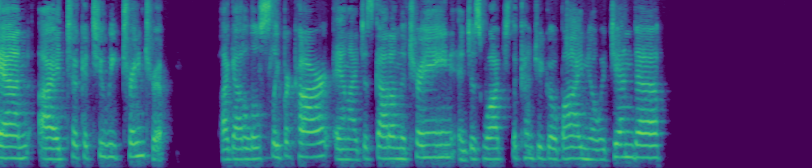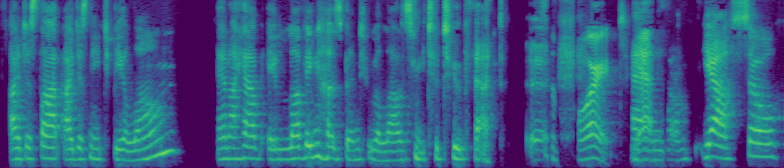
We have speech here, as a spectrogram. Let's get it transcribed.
And I took a two week train trip. I got a little sleeper car and I just got on the train and just watched the country go by, no agenda. I just thought I just need to be alone. And I have a loving husband who allows me to do that. Support. And yes. um, yeah, so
